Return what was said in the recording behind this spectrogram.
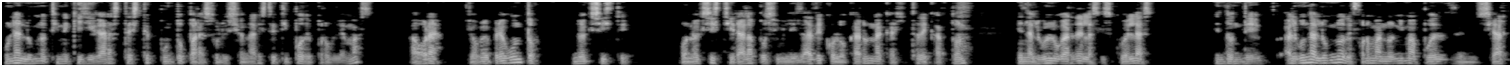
¿Un alumno tiene que llegar hasta este punto para solucionar este tipo de problemas? Ahora, yo me pregunto, ¿no existe o no existirá la posibilidad de colocar una cajita de cartón en algún lugar de las escuelas en donde algún alumno de forma anónima puede denunciar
